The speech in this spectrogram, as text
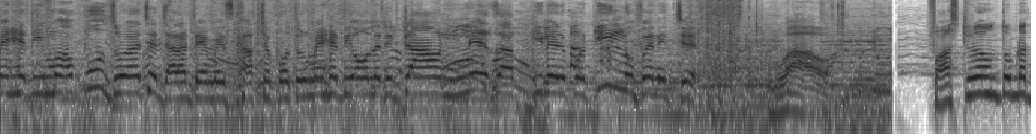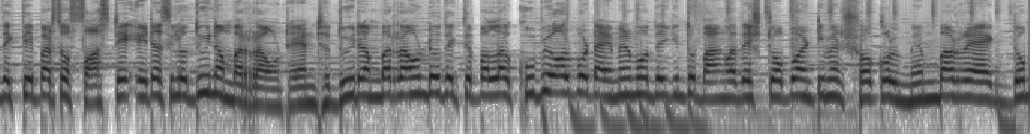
মেহেদি মাহফুজ রয়েছে, যারা ড্যামেজ খাচ্ছে, প্রচুর মেহেদি অলরেডি ডাউন নেজাত কিলের উপর কিল লুফে নিচ্ছে। ওয়াও ফার্স্ট রাউন্ড তোমরা দেখতেই পারছ ফার্স্টে এটা ছিল দুই নাম্বার রাউন্ড অ্যান্ড দুই নাম্বার রাউন্ডেও দেখতে পারলাম, খুবই অল্প টাইমের মধ্যে কিন্তু বাংলাদেশ টপ ওয়ান টিমের সকল মেম্বাররা একদম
